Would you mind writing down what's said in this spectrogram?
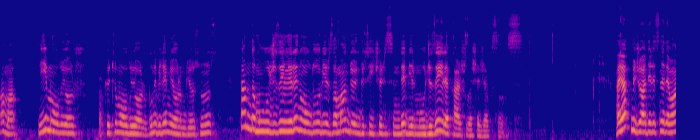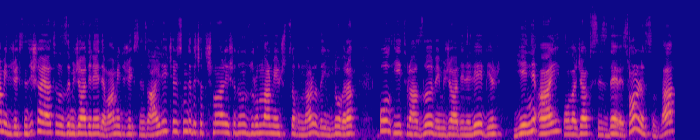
Ama iyi mi oluyor, kötü mü oluyor bunu bilemiyorum diyorsunuz. Tam da mucizelerin olduğu bir zaman döngüsü içerisinde bir mucize ile karşılaşacaksınız. Hayat mücadelesine devam edeceksiniz. İş hayatınızda mücadeleye devam edeceksiniz. Aile içerisinde de çatışmalar yaşadığınız durumlar mevcutsa bunlarla da ilgili olarak bol itirazlı ve mücadeleli bir yeni ay olacak sizde ve sonrasında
